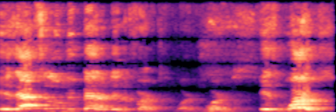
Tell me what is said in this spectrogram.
is absolutely better than the first. Worse. Worse. It's worse.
